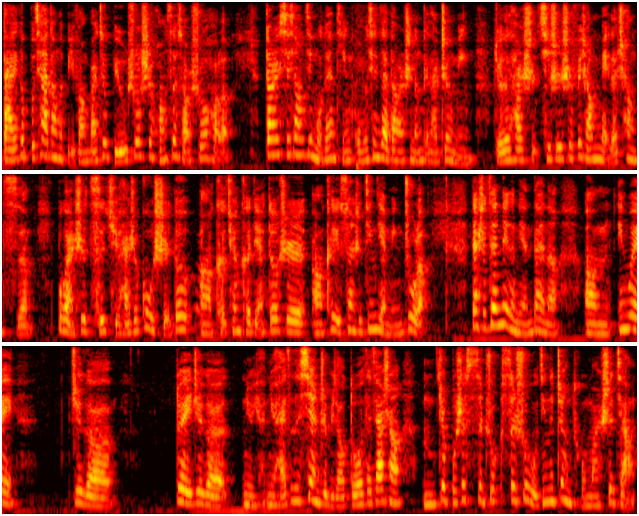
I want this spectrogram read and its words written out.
打一个不恰当的比方吧，就比如说是黄色小说好了。当然，《西厢记》《牡丹亭》，我们现在当然是能给它证明，觉得它是其实是非常美的唱词，不管是词曲还是故事，都啊可圈可点，都是啊可以算是经典名著了。但是在那个年代呢，嗯，因为这个。对这个女女孩子的限制比较多，再加上，嗯，这不是四书四书五经的正途嘛，是讲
